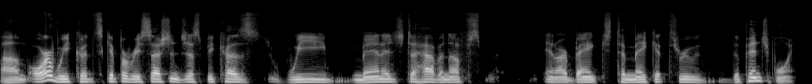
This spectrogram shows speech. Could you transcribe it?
Um, or we could skip a recession just because we managed to have enough in our banks to make it through the pinch point.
